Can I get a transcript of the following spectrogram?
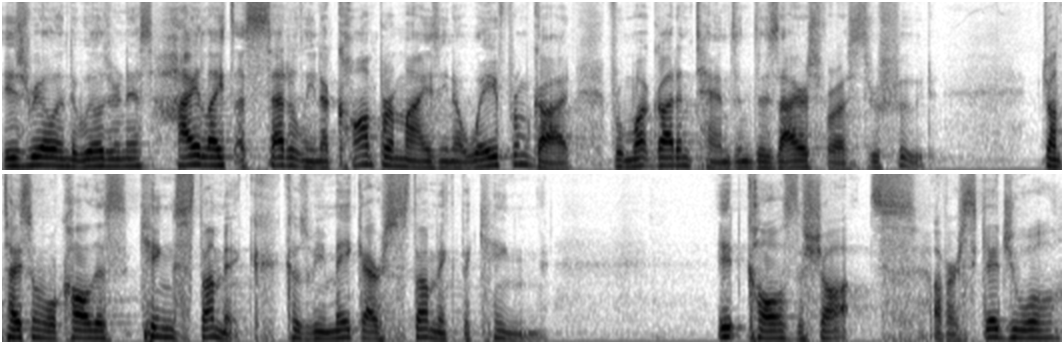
Israel in the wilderness highlights a settling, a compromising away from God, from what God intends and desires for us through food. Jon Tyson will call this king's stomach because we make our stomach the king. It calls the shots of our schedule,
